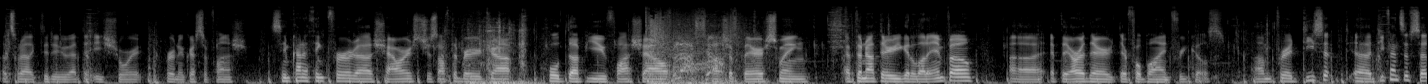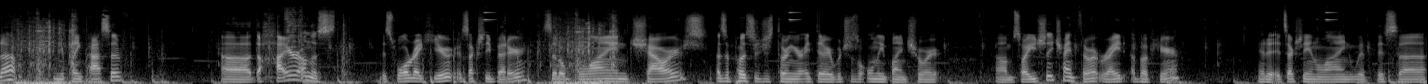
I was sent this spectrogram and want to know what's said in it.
that's what I like to do at the A short for an aggressive flash. Same kind of thing for uh, showers, just off the barrier drop, hold W, flash out, flash up there, swing. If they're not there, you get a lot of info. Uh, if they are there, they're full blind, free kills. Um, for a decent uh, defensive setup, when you're playing passive, uh, the higher on this this wall right here is actually better because it'll blind showers as opposed to just throwing it right there, which is only blind short. Um, so I usually try and throw it right above here. It, it's actually in line with this uh,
